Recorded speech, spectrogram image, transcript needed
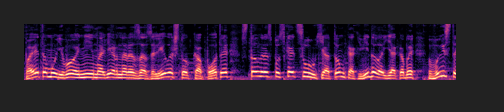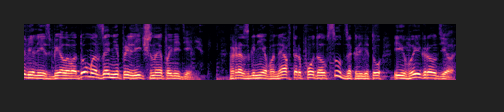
Поэтому его неимоверно разозлило, что Капоте стал распускать слухи о том, как Видала якобы выставили из Белого дома за неприличное поведение. Разгневанный автор подал в суд за клевету и выиграл дело.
